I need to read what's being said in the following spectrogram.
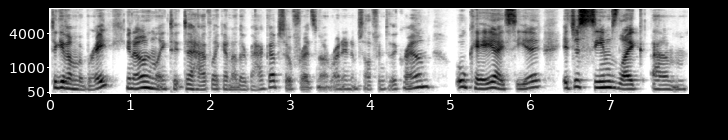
to give him a break, you know, and like to, to have like another backup so Fred's not running himself into the ground. Okay, I see it. It just seems like um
